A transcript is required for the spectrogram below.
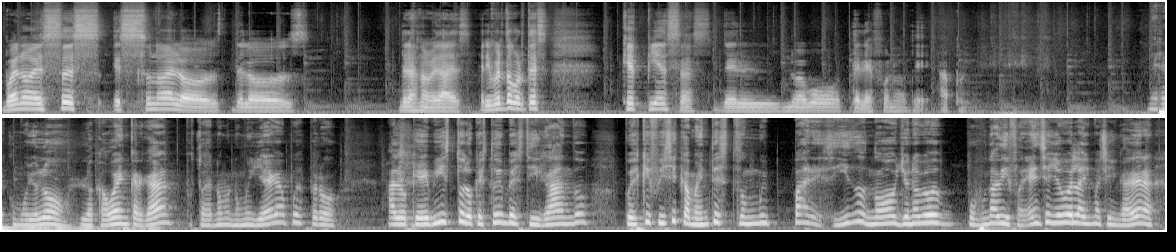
Bueno, eso es, es uno de los, de los de las novedades. Heriberto Cortés, ¿qué piensas del nuevo teléfono de Apple? Mira, como yo lo, lo acabo de encargar, pues todavía no, no, me llega, pues, pero a lo que he visto, lo que estoy investigando, pues es que físicamente son muy parecidos, ¿no? Yo no veo pues, una diferencia, yo veo la misma chingadera.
